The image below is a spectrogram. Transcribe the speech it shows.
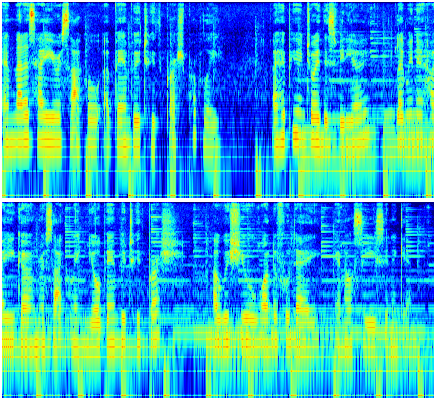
And that is how you recycle a bamboo toothbrush properly. I hope you enjoyed this video. Let me know how you go in recycling your bamboo toothbrush. I wish you a wonderful day and I'll see you soon again.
